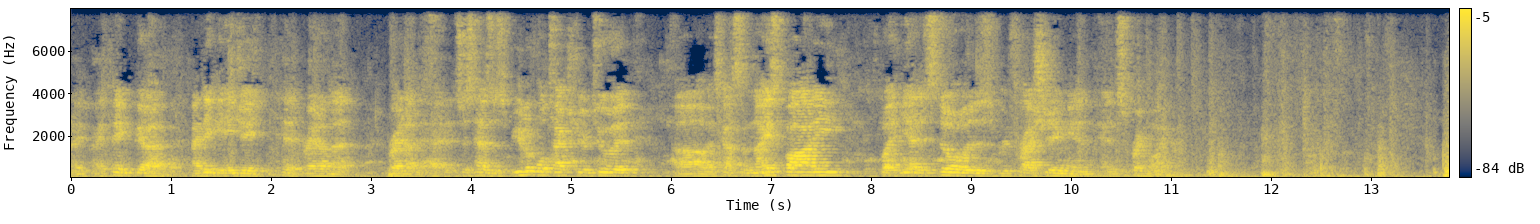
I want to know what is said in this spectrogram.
And I, I think uh, I think AJ hit it right on the right on the head. It just has this beautiful texture to it. Uh, it's got some nice body, but yet it still is refreshing and, and spring-like. Uh,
